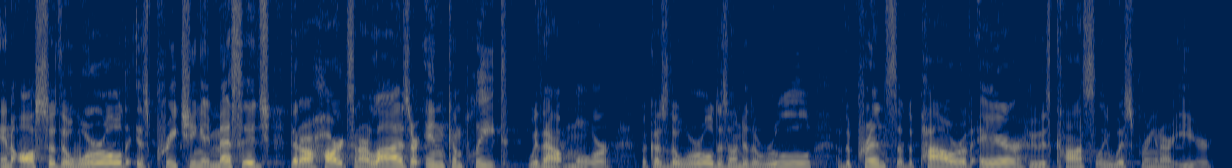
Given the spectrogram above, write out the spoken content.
and also the world is preaching a message that our hearts and our lives are incomplete without more because the world is under the rule of the prince of the power of air who is constantly whispering in our ear,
